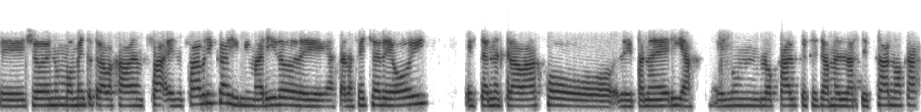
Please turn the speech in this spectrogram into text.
Eh, yo en un momento trabajaba en, fa- en fábrica y mi marido de hasta la fecha de hoy está en el trabajo de panadería en un local que se llama El Artesano acá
